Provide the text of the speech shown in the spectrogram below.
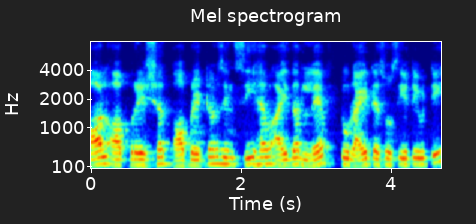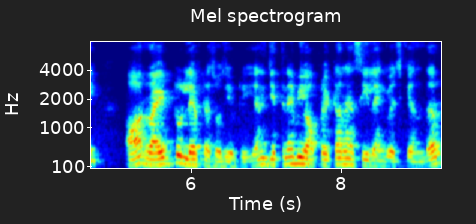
all operation, operators in C have either left to right associativity और राइट टू लेफ़्ट एसोसिएटिविटी यानी जितने भी ऑपरेटर हैं सी लैंग्वेज के अंदर,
